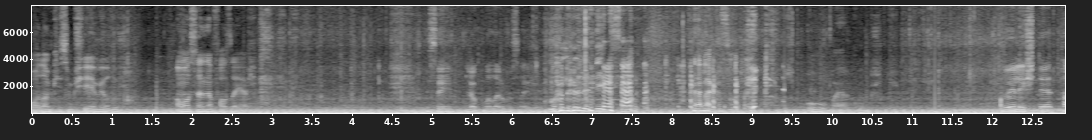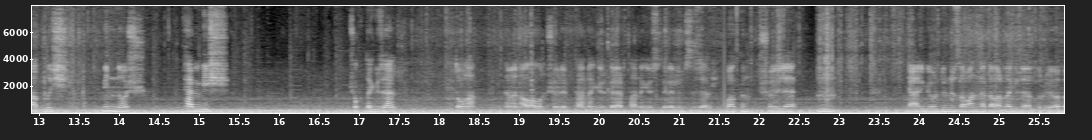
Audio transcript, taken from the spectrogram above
bu adam kesin bir şey yemiyordur. Ama senden fazla yer. Hüseyin lokmalarımı sayıyor. Ulan öyle değil. salak. ne alakası var? Oo bayağı koymuşlar. Böyle işte tatlış, minnoş, pembiş. Çok da güzel donat. Hemen alalım şöyle bir tane, birer tane gösterelim size. Bakın şöyle, hmm. yani gördüğünüz zaman ne kadar da güzel duruyor.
